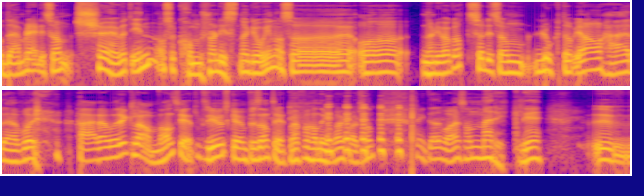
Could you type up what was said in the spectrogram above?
Og der ble jeg liksom skjøvet inn, og så kom journalisten og Gro inn. Og, så, og når de var gått, så liksom lukket opp Ja, og her er vår, her er vår reklamemann, Kjetil Try. Husker hun presenterte meg for han Ingvar Carlsson. tenkte jeg det var en sånn merkelig uh,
